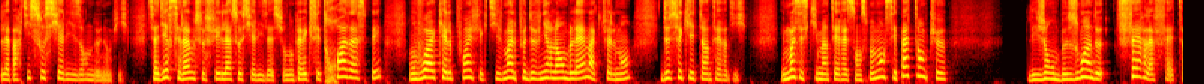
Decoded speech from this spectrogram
la, partie socialisante de nos vies. C'est-à-dire, c'est là où se fait la socialisation. Donc, avec ces trois aspects, on voit à quel point, effectivement, elle peut devenir l'emblème actuellement de ce qui est interdit. Et moi, c'est ce qui m'intéresse en ce moment. C'est pas tant que les gens ont besoin de faire la fête,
